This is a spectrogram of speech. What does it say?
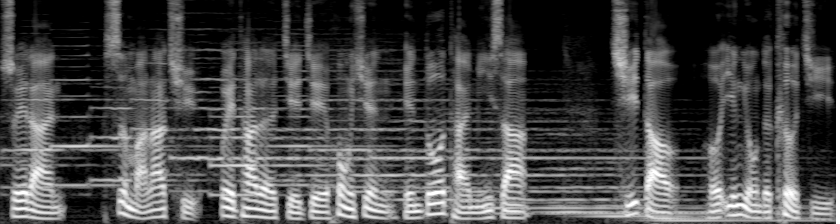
虽然圣马拉曲为他的姐姐奉献很多台弥撒、祈祷和英勇的克己，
